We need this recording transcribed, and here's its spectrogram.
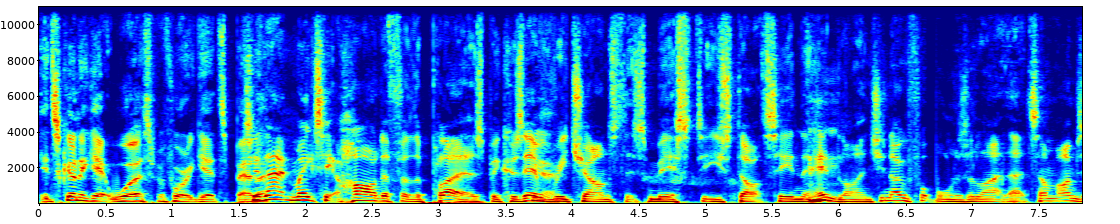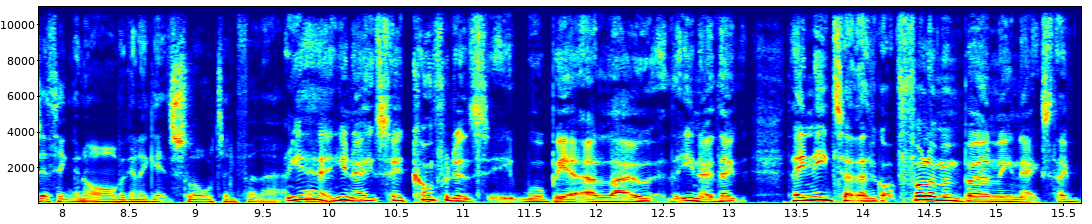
it's going to get worse before it gets better. So that makes it harder for the players because every Yeah. chance that's missed, you start seeing the headlines. You know, footballers are like that. Sometimes they're thinking, "Oh, we're going to get slaughtered for that." yeah, you know, so confidence will be at a low. You know, they they need to. They've got Fulham and Burnley next. They've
